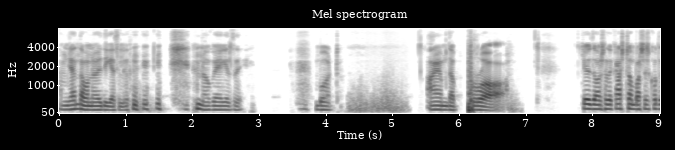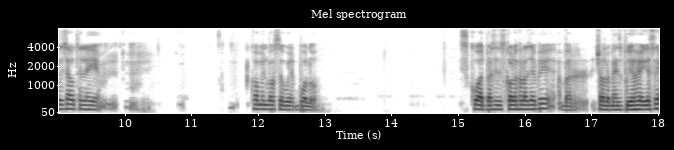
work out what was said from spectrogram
আমি জানতাম না ওইদিকে আসলে। নক হয়ে গেছে। বট আই এম দ্য প্র কেউ যদি আমার সাথে কাস্টম বাসেস করতে চাও তাহলে কমেন্ট বক্সে বলো। স্কোয়াড ভার্সেস স্কোয়াড খেলা যাবে, আবার চলো ম্যাচ বুয়ে হয়ে গেছে।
